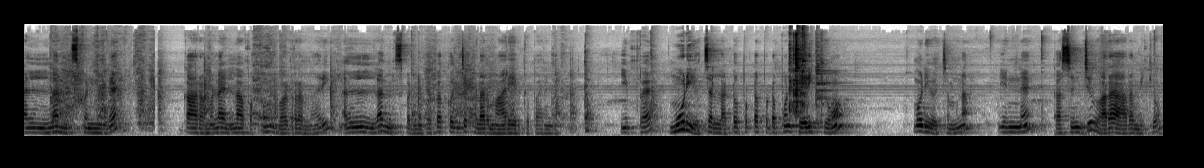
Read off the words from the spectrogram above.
நல்லா மிக்ஸ் பண்ணுங்க காரமெல்லாம் எல்லா பக்கமும் வடுற மாதிரி நல்லா மிக்ஸ் பண்ணுங்க. இப்போ கொஞ்சம் கலர் மாறி இருக்கு பாருங்கள் இப்போ மூடி வச்சிடலாம். டொப்பு டொப்பு டொப்புன்னு தெரிக்கும். மூடி வச்சோம்னா எண்ணெய் கசிஞ்சு வர ஆரம்பிக்கும்.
